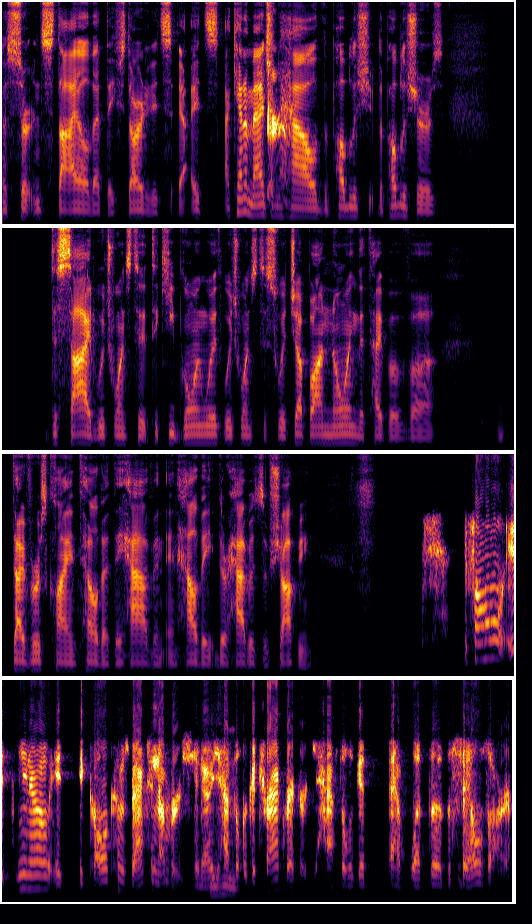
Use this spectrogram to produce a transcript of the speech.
a certain style that they've started. It's it's I can't imagine how the publish the publishers decide which ones to, to keep going with, which ones to switch up on, knowing the type of uh, diverse clientele that they have and, and how they their habits of shopping. It's all it you know, it, it all comes back to numbers. You know, mm-hmm. you have to mm-hmm. look at track record, you have to look at, at what the, the sales are,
